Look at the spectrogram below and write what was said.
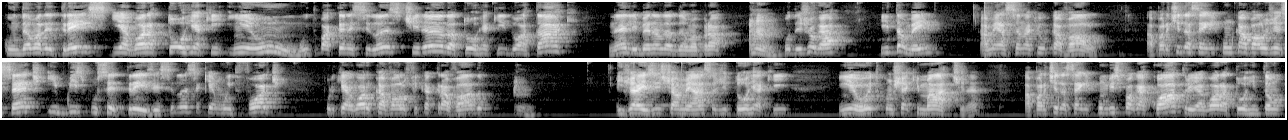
com dama D3 e agora torre aqui em E1. Muito bacana esse lance, tirando a torre aqui do ataque, né? Liberando a dama para poder jogar e também ameaçando aqui o cavalo. A partida segue com cavalo G7 e bispo C3. Esse lance aqui é muito forte porque agora o cavalo fica cravado e já existe a ameaça de torre aqui em E8 com checkmate, né? A partida segue com bispo H4 e agora a torre então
